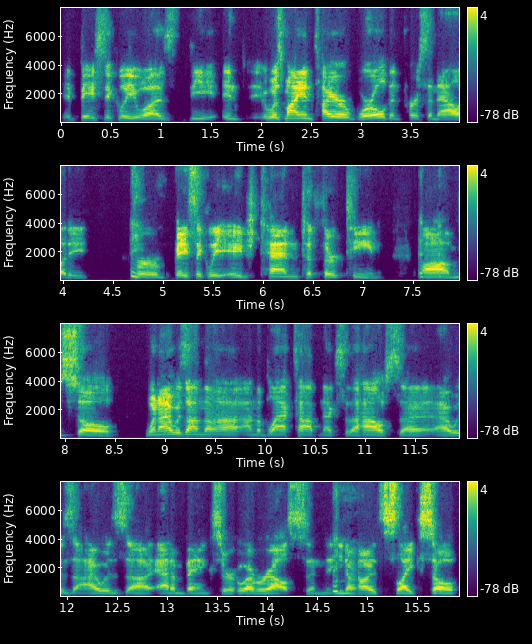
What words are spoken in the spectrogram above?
it basically was the it was my entire world and personality for basically age 10 to 13 um so when i was on the on the blacktop next to the house uh, i was i was uh, adam banks or whoever else. And you know it's like so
